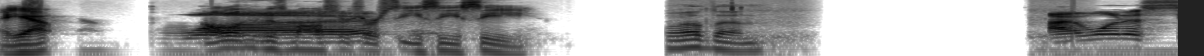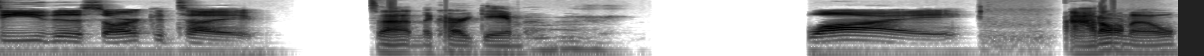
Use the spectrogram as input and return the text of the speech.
Yep. What? All of his monsters were CCC. well then. I want to see this archetype. It's not in the card game. Why? I don't know.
